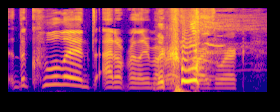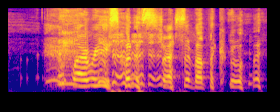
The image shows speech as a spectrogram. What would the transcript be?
the coolant. I don't really remember how cool- cars work. Why were you so distressed about the coolant?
